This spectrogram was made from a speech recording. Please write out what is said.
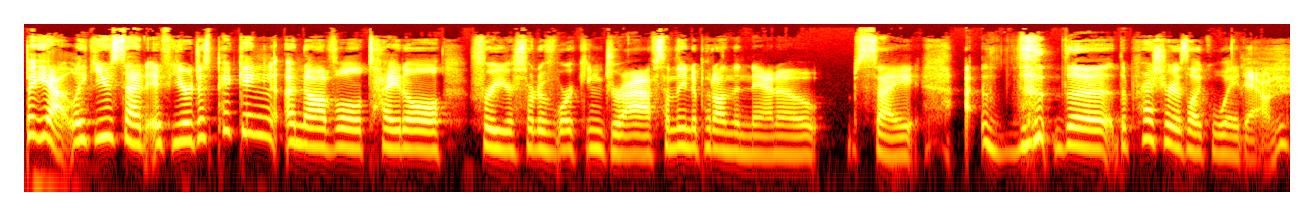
But yeah, like you said, if you're just picking a novel title for your sort of working draft, something to put on the nano site, uh, the the, the pressure is like way down.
